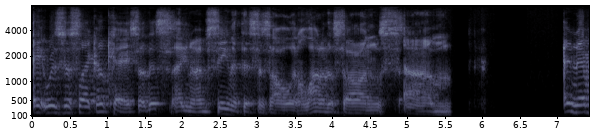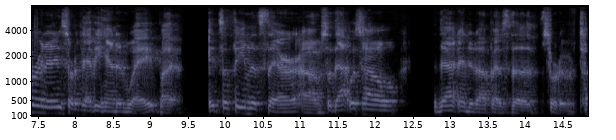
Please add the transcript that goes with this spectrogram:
it was just like okay so this uh, you know i'm seeing that this is all in a lot of the songs um and never in any sort of heavy-handed way but it's a theme that's there. Um so that was how that ended up as the sort of t-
